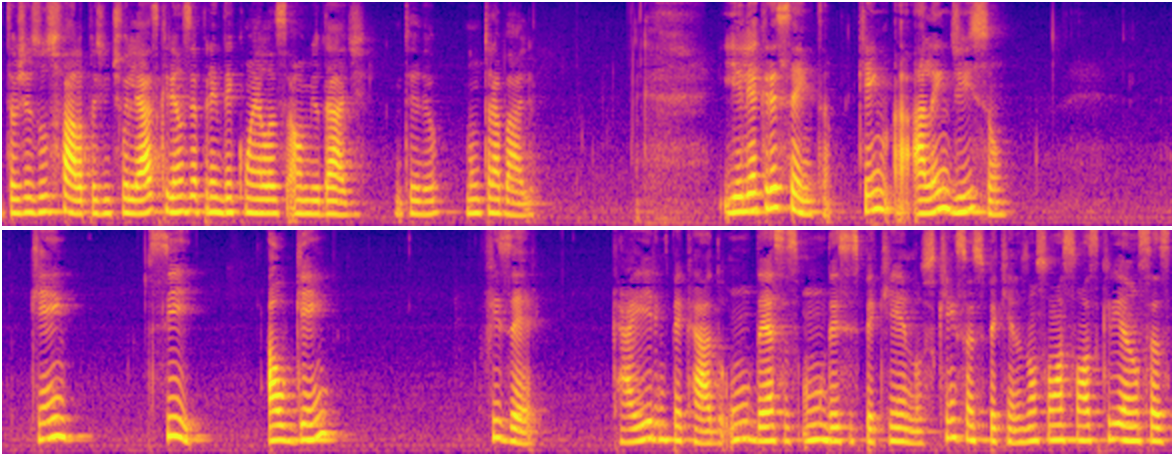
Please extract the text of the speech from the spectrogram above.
Então Jesus fala para a gente olhar as crianças e aprender com elas a humildade, entendeu? Num trabalho. E ele acrescenta: quem, além disso, quem, se alguém fizer cair em pecado um dessas um desses pequenos, quem são esses pequenos? Não são, são as crianças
